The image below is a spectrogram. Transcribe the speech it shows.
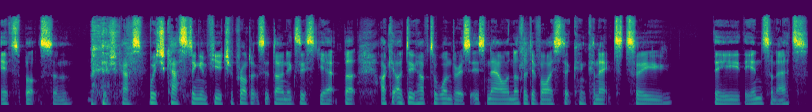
ifs, buts, and wish, cast, wish casting in future products that don't exist yet. But I, I do have to wonder. It's it's now another device that can connect to the the internet,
